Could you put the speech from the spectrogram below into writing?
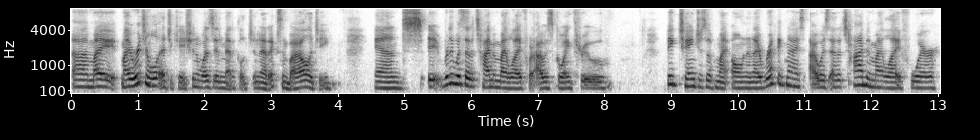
uh, my my original education was in medical genetics and biology, and it really was at a time in my life where I was going through big changes of my own, and I recognized I was at a time in my life where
